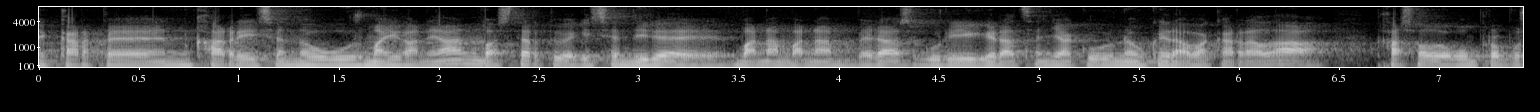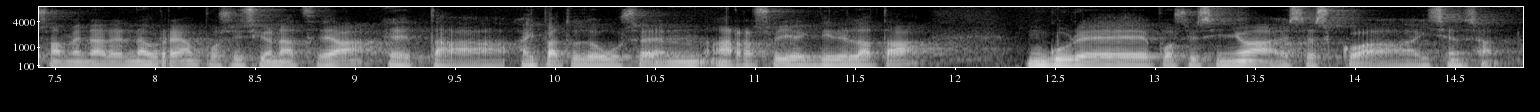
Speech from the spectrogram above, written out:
ekarpen jarri izen dugu mai ganean, baztertuek izen dire banan-banan. Beraz, guri geratzen jaku aukera bakarra da, jaso dugun proposamenaren aurrean posizionatzea eta aipatu dugu zen arrazoiek direlata gure posizioa eseskoa izen zen.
